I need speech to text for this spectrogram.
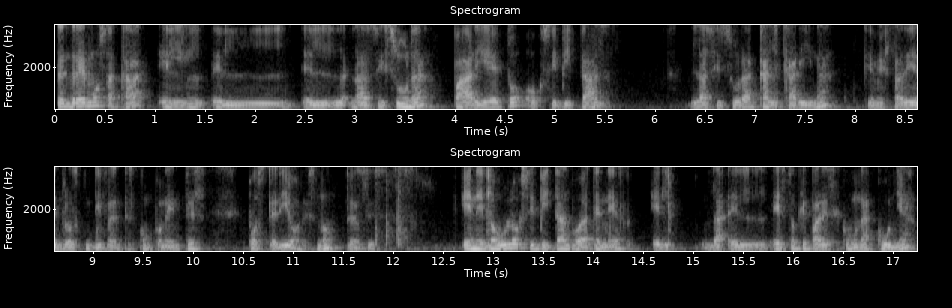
Tendremos acá la cisura parieto-occipital, la cisura calcarina, que me está dividiendo los diferentes componentes posteriores, ¿no? Entonces, en el lóbulo occipital voy a tener el, esto que parece como una cuña,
